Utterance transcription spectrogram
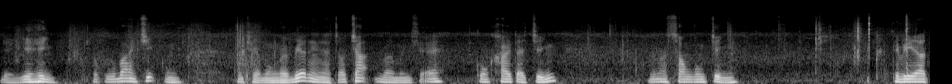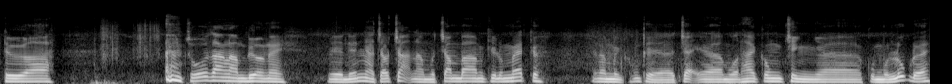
để ghi hình cho quý ba anh chị cùng cùng thể mọi người biết là nhà cháu chạn và mình sẽ công khai tài chính nếu mà xong công trình ấy. thì vì là từ ờ, chỗ Giang làm đường này, về đến nhà cháu chạn là 130 km cơ. Nên là mình không thể ờ, chạy ờ, một hai công trình cùng một lúc đấy.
